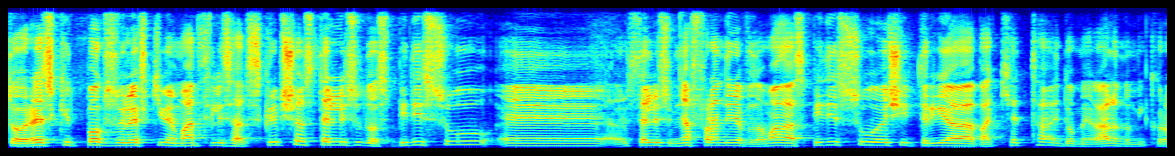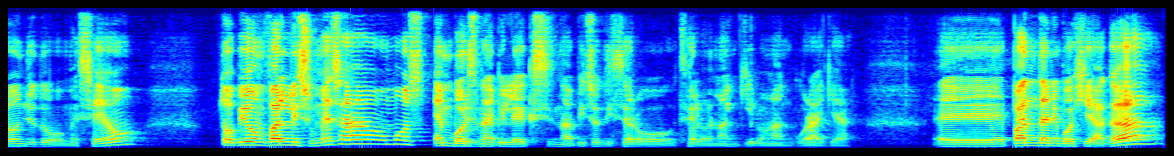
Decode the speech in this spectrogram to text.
το Rescue Box δουλεύει με monthly subscription, στέλνει σου το σπίτι σου, ε, στέλνει σου μια φορά την εβδομάδα σπίτι σου, έχει τρία πακέτα, το μεγάλο, το μικρό και το μεσαίο, το οποίο βάλει σου μέσα, όμως δεν μπορείς να επιλέξεις να πεις ότι θέλω, θέλω έναν κιλό αγκουράκια. Ε, πάντα είναι εποχιακά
